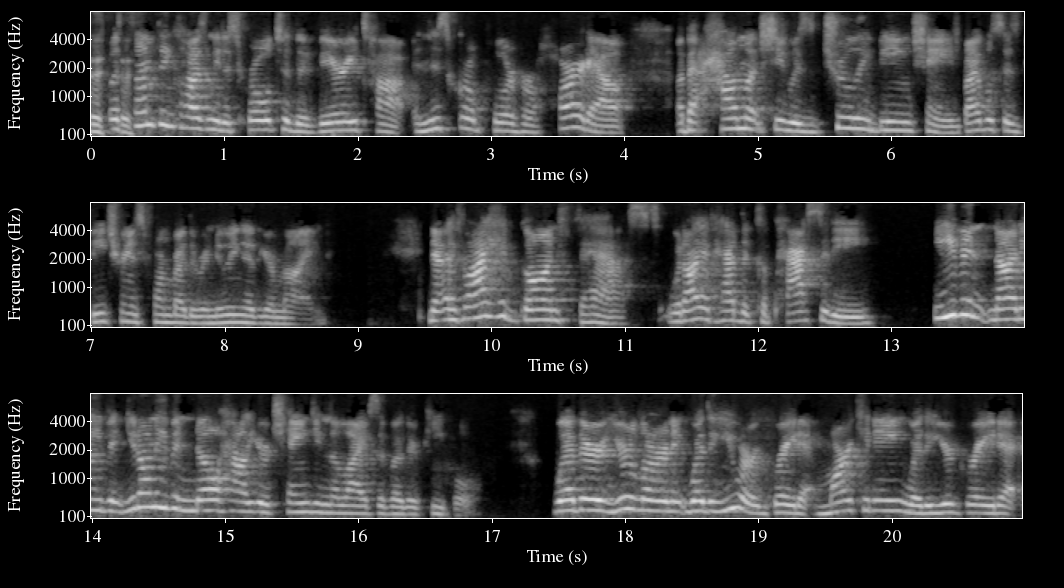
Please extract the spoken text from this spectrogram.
but something caused me to scroll to the very top. And this girl poured her heart out about how much she was truly being changed. Bible says, be transformed by the renewing of your mind. Now, if I had gone fast, would I have had the capacity, even not even, you don't even know how you're changing the lives of other people. Whether you're learning, whether you are great at marketing, whether you're great at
